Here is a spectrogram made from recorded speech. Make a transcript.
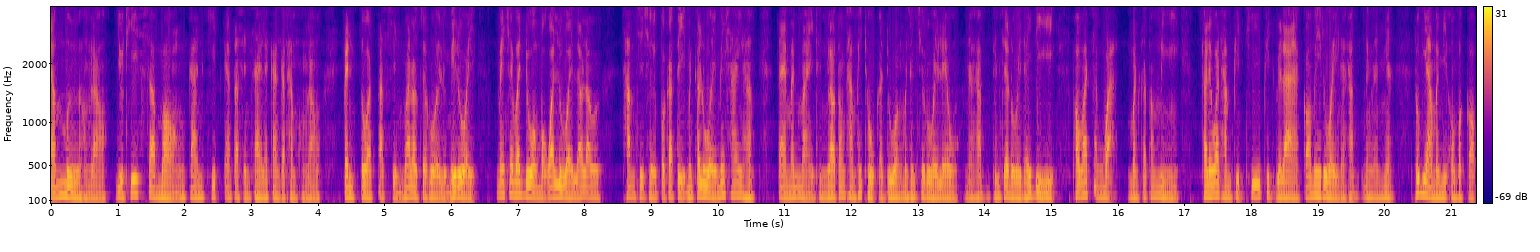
น้ำมือของเรา อยู่ที่สมองการคิดการตัดสินใจและการกระทำของเรา เป็นตัวตัดสินว่าเราจะรวยหรือไม่รวย ไม่ใช่ว่าดวงบอกว่ารวยแล้วเราทำเฉยๆปกติมันก็รวยไม่ใช่ครับ แต่มันหมายถึงเราต้องทำให้ถูกกับดวงมันถึงจะรวยเร็วนะครับ ถึงจะรวยได้ดี เพราะว่าจังหวะมันก็ต้องมีเขาเรียกว่าทำผิดที่ผิดเวลาก็ไม่รวยนะครับ ดังนั้นเนี่ยทุกอย่างมันมีองค์ประกอบ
